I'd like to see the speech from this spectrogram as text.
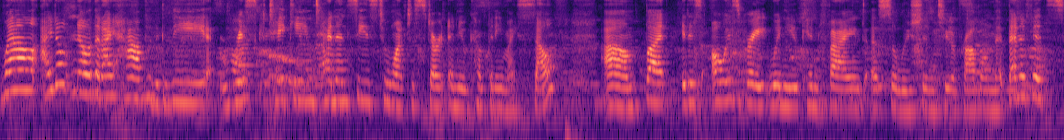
Well, I don't know that I have the, risk taking tendencies to want to start a new company myself. Um, but it is always great when you can find a solution to a problem that benefits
